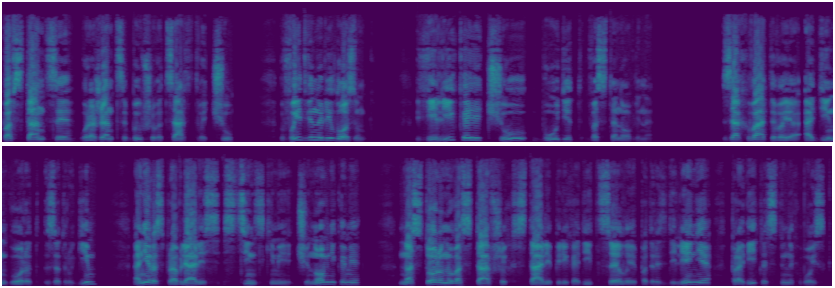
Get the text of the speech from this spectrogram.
Повстанцы, уроженцы бывшего царства Чу, выдвинули лозунг «Великое Чу будет восстановлено». Захватывая один город за другим, они расправлялись с цинскими чиновниками, на сторону восставших стали переходить целые подразделения правительственных войск.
